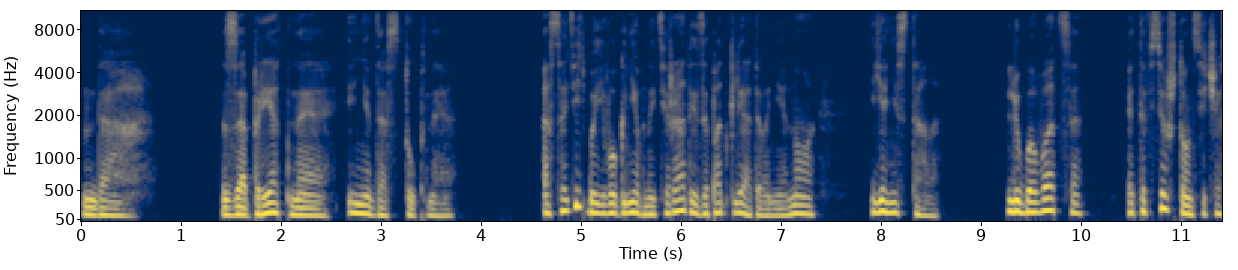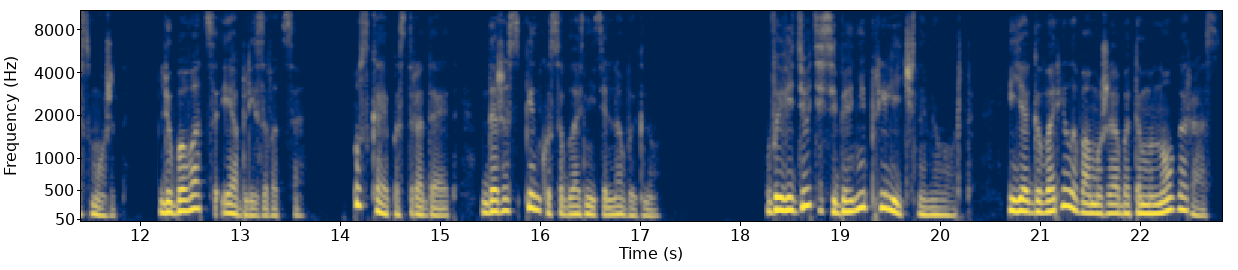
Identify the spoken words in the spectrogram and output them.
Да, запретное и недоступное. Осадить бы его гневной тирадой за подглядывание, но я не стала. Любоваться — это все, что он сейчас может. Любоваться и облизываться. Пускай пострадает, даже спинку соблазнительно выгну. Вы ведете себя неприлично, милорд, и я говорила вам уже об этом много раз.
